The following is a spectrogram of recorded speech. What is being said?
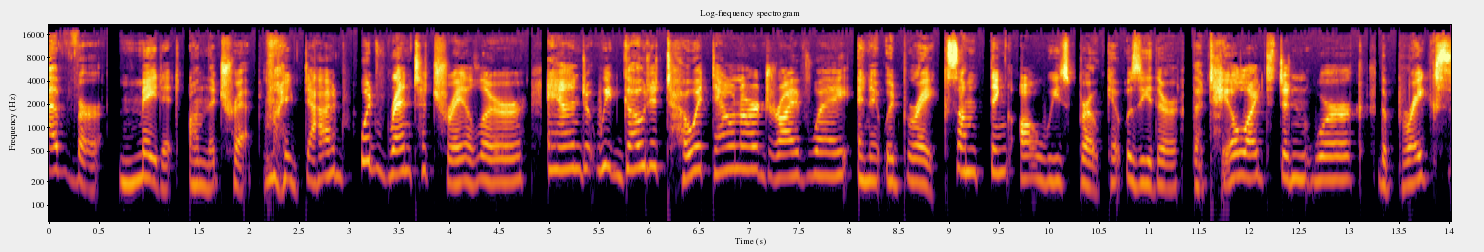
ever made it on the trip. My dad would rent a trailer and we'd go to tow it down our driveway and it would break. Something always broke. It was either the tail lights didn't work, the brakes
